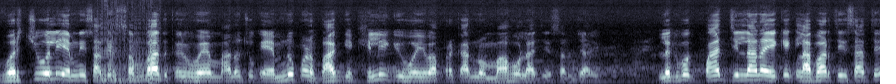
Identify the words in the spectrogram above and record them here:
વર્ચ્યુઅલી એમની સાથે સંવાદ કર્યો હોય એમ માનું છું કે એમનું પણ ભાગ્ય ખીલી ગયું હોય એવા પ્રકારનો માહોલ આજે સર્જાયો. લગભગ પાંચ જિલ્લાના એક એક લાભાર્થી સાથે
